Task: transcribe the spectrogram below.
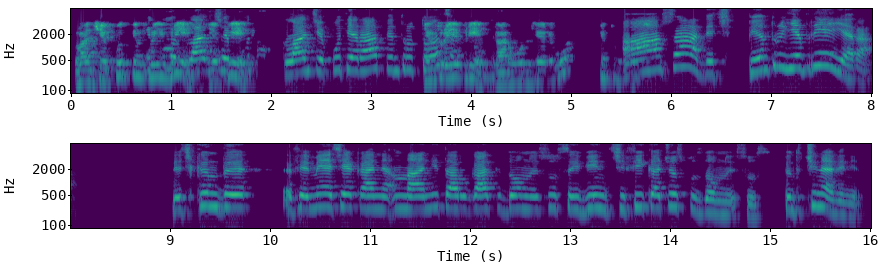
La început pentru Sigur, evrei. La început, evrei. la început era pentru toți. Pentru evrei, dar ulterior pentru toți. Așa, deci pentru evrei era. Deci când femeia aceea ca Anita a rugat pe Domnul Isus să-i vindece fica, ce a spus Domnul Isus? Pentru cine a venit?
